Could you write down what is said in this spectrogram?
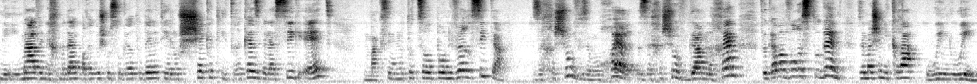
נעימה ונחמדה, ברגע שהוא סוגר את הדלת יהיה לו שקט להתרכז ולהשיג את מקסימום התוצאות באוניברסיטה. זה חשוב, זה מוכר, זה חשוב גם לכם וגם עבור הסטודנט, זה מה שנקרא ווין ווין.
